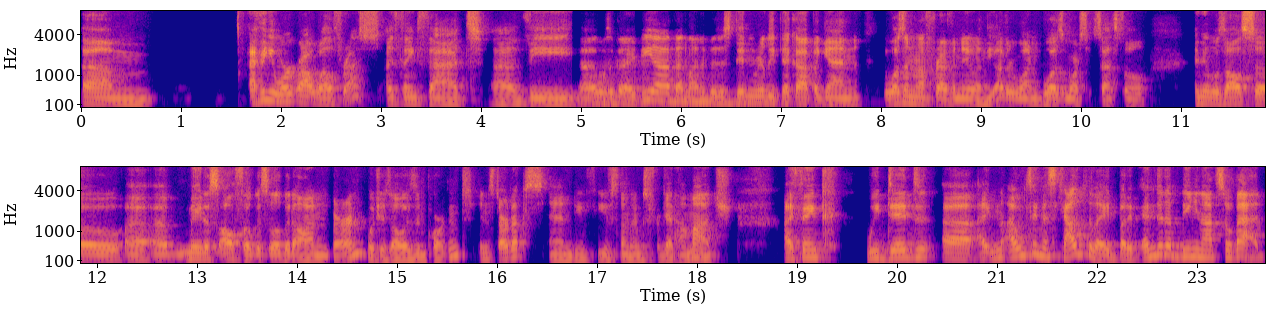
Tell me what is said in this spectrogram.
Um, I think it worked out well for us. I think that uh, the uh, was a good idea. That line of business didn't really pick up again. It wasn't enough revenue, and the other one was more successful. And it was also uh, uh made us all focus a little bit on burn, which is always important in startups, and you you sometimes forget how much. I think we did. Uh, I, I wouldn't say miscalculate, but it ended up being not so bad.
